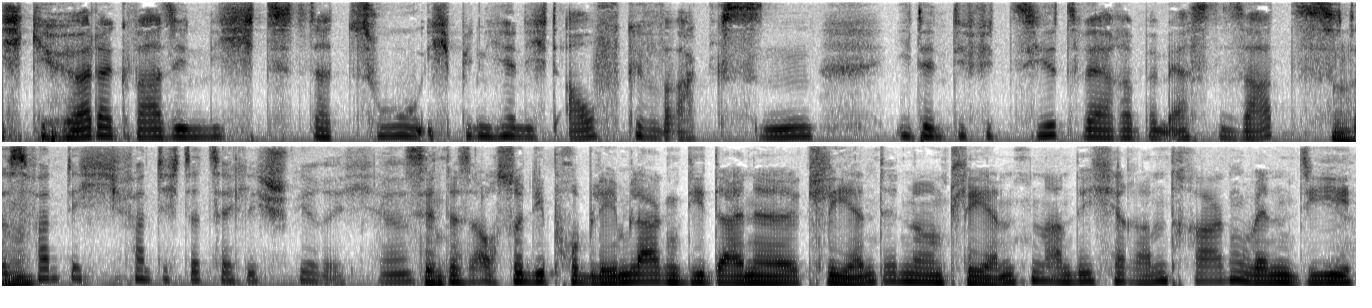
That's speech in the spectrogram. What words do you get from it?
ich gehöre da quasi nicht dazu, ich bin hier nicht aufgewachsen, identifiziert wäre beim ersten Satz. Mhm. Das fand ich, fand ich tatsächlich schwierig. Ja. Sind das auch so die Problemlagen, die deine Klientinnen und Klienten an dich herantragen, wenn die ja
